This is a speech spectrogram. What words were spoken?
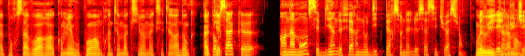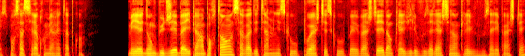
euh, pour savoir euh, combien vous pouvez emprunter au maximum, etc. Donc, C'est pour quel- ça que en amont, c'est bien de faire un audit personnel de sa situation. Pour Oui, oui, carrément. C'est pour ça, c'est la première étape. Quoi. Mais donc, budget, bah, hyper important. Ça va déterminer ce que vous pouvez acheter, ce que vous pouvez pas acheter, dans quelle ville vous allez acheter, dans quelle ville vous n'allez pas acheter.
